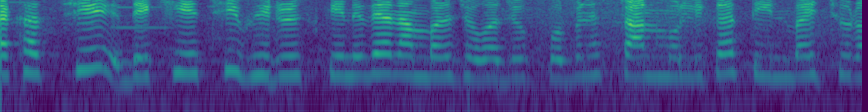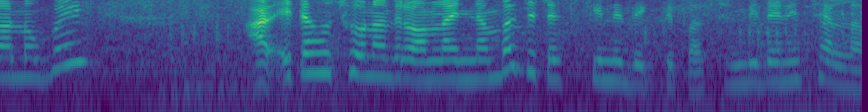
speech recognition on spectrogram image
দেখাচ্ছি দেখিয়েছি ভিডিও স্ক্রিনে দেওয়া নাম্বারে যোগাযোগ করবেন। স্টান মল্লিকা তিন বাই চুরানব্বই। আর এটা হচ্ছে ওনাদের অনলাইন নাম্বার যেটা স্ক্রিনে দেখতে পাচ্ছেন। বিদায় নিচ্ছে আল্লাহ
